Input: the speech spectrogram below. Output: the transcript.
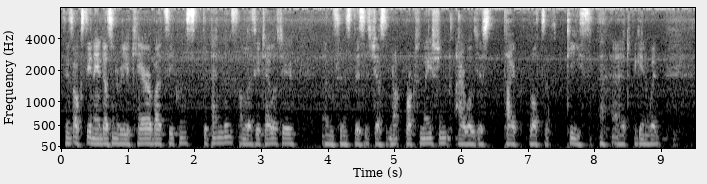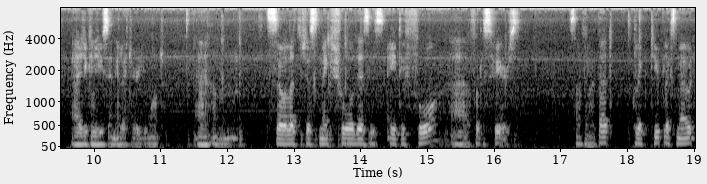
since OxDNA doesn't really care about sequence dependence unless you tell it to and since this is just an approximation, I will just type lots of t's to begin with. Uh, you can use any letter you want. Um, so let's just make sure this is 84 uh, for the spheres. Something like that. Click duplex mode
